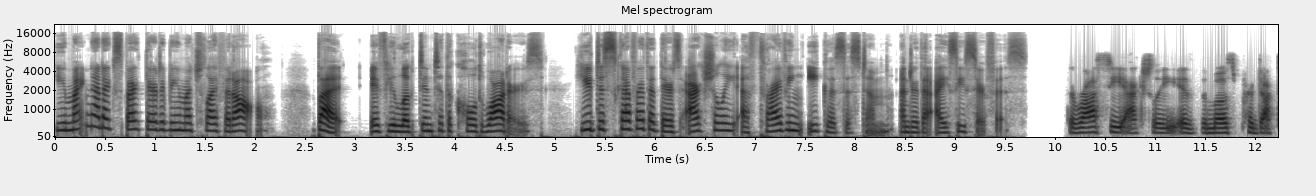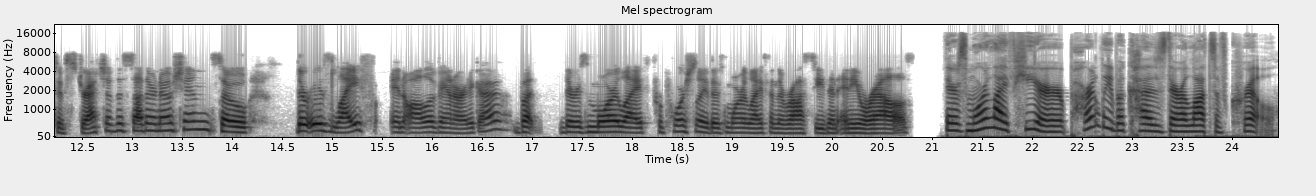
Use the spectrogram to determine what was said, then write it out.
you might not expect there to be much life at all. But if you looked into the cold waters, you'd discover that there's actually a thriving ecosystem under the icy surface. The Ross Sea actually is the most productive stretch of the Southern Ocean. So there is life in all of Antarctica, but there's more life, proportionally, there's more life in the Ross Sea than anywhere else. There's more life here, partly because there are lots of krill,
